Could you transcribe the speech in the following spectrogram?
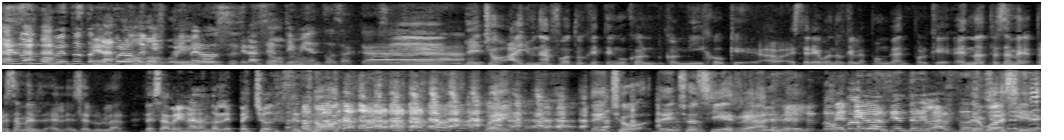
esos momentos también Era fueron de mis primeros este, Era todo. sentimientos acá. De hecho, hay una foto que tengo con, con mi hijo que ah, estaría bueno que la pongan. Porque, es más, préstame, préstame el, el celular. De Sabrina dándole pecho, dices. No, güey. De hecho, de hecho, sí es real, güey. Metido así entre las dos. Te voy a decir.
